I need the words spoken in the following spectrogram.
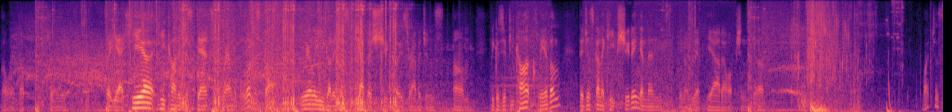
they'll end up killing you. So yeah, here he kind of just dances around the bullets, but really you gotta just be able to shoot those Ravagers. Um, because if you can't clear them, they're just gonna keep shooting and then, you know, you're, you're out of options there. Might just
